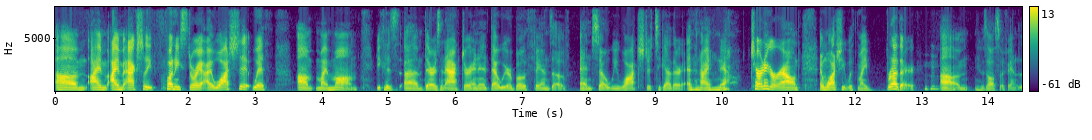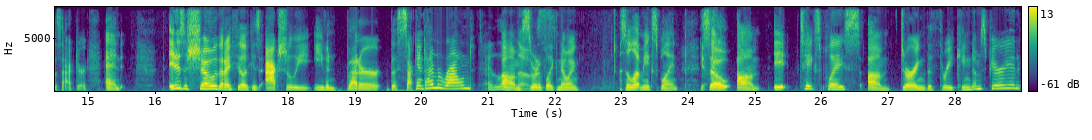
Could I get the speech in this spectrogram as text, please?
Um, I'm I'm actually funny story. I watched it with um my mom because um there is an actor in it that we are both fans of, and so we watched it together. And then I'm now turning around and watching it with my brother, um, who's also a fan of this actor, and. It is a show that I feel like is actually even better the second time around I love um, sort of like knowing. So let me explain. Yes. So um, it takes place um, during the Three Kingdoms period.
